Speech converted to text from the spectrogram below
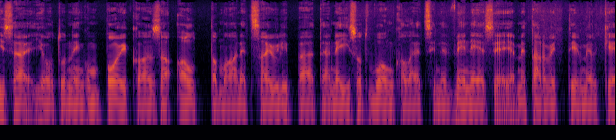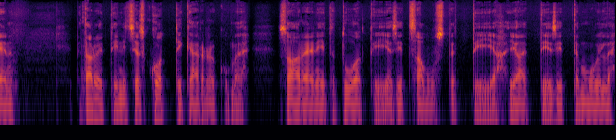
isä joutui niin kuin poikaansa auttamaan, että sai ylipäätään ne isot vonkaleet sinne veneeseen. Ja me tarvittiin melkein me tarvittiin itse asiassa kottikärry, kun me saareen niitä tuotiin ja sitten savustettiin ja jaettiin sitten muille,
